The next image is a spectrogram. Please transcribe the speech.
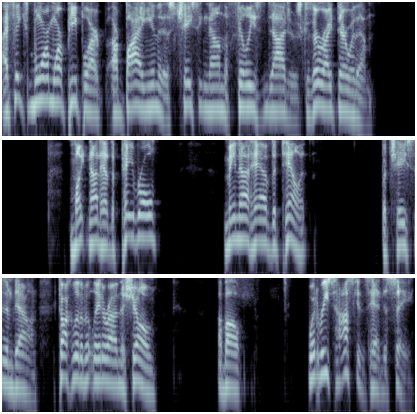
I think more and more people are are buying into this, chasing down the Phillies and Dodgers because they're right there with them. Might not have the payroll, may not have the talent, but chasing them down. Talk a little bit later on in the show about what Rhys Hoskins had to say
